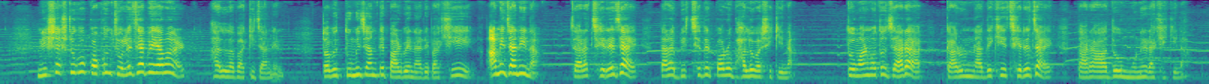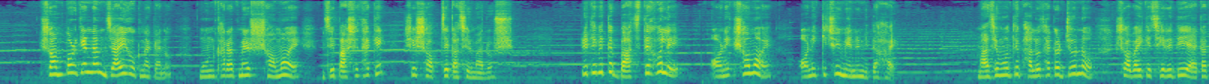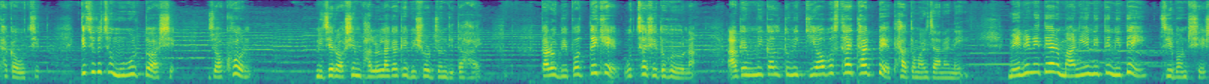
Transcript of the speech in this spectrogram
নিঃশ্বাসটুকু কখন চলে যাবে আমার? হাল্লা বাকি জানেন। তবে তুমি জানতে পারবে না রে পাখি। আমি জানি না, যারা ছেড়ে যায়, তারা বিচ্ছেদের পরও ভালোবাসে কিনা। তোমার মতো যারা কারণ না দেখিয়ে ছেড়ে যায়, তারা আদৌ মনে রাখে কিনা। সম্পর্কের নাম যাই হোক না কেন, মন খারাপ মেয়ের সময় যে পাশে থাকে, সে সবচেয়ে কাছের মানুষ। পৃথিবীতে বাঁচতে হলে অনেক সময় অনেক কিছুই মেনে নিতে হয়। মাঝে মধ্যে ভালো থাকার জন্য সবাইকে ছেড়ে দিয়ে একা থাকা উচিত। কিছু কিছু মুহূর্ত আসে যখন নিজের অসীম ভালো লাগাকে বিসর্জন দিতে হয়। কারও বিপদ দেখে উচ্ছ্বাসিত হয়েও না। আগামীকাল তুমি কি অবস্থায় থাকবে তা তোমার জানা নেই। মেনে নিতে আর মানিয়ে নিতে নিতেই জীবন শেষ।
